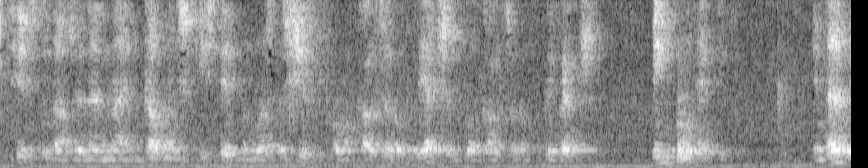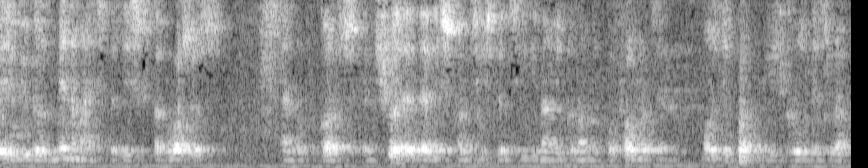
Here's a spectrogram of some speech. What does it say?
since 2009, government's key statement was the shift from a culture of reaction to a culture of prevention, being proactive. In that way, we will minimize the risks, the losses, and of course, ensure that there is consistency in our economic performance and most importantly, growth as well.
